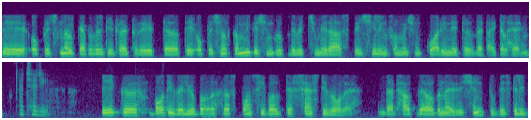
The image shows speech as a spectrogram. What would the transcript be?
ਦੇ ਆਪਰੇਸ਼ਨਲ ਕੈਪੇਬਿਲਿਟੀ ਡਾਇਰੈਕਟੋਰੇਟ ਤੇ ਆਪਰੇਸ਼ਨਲ ਕਮਿਊਨੀਕੇਸ਼ਨ ਗਰੁੱਪ ਦੇ ਵਿੱਚ ਮੇਰਾ ਸਪੈਸ਼ਲ ਇਨਫੋਰਮੇਸ਼ਨ ਕੋਆਰਡੀਨੇਟਰ ਦਾ ਟਾਈਟਲ ਹੈ। ਅੱਛਾ ਜੀ। ਇੱਕ ਬਹੁਤ ਹੀ ਵੈਲਿਊਏਬਲ ਰਿਸਪੌਂਸਿਬਲ ਤੇ ਸੈਂਸਿਟਿਵ ਰੋਲ ਹੈ। that help the organization to basically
